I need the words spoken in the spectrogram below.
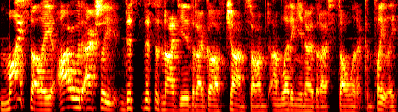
my Sully, I would actually this this is an idea that I got off John, so I'm, I'm letting you know that I've stolen it completely.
